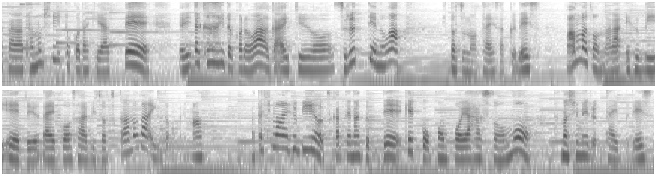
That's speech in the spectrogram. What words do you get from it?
だから楽しいとこだけやってやりたくないところは外注をするっていうのは一つの対策です。Amazon なら FBA という代行サービスを使うのがいいと思います。私は FBA を使ってなくて結構梱包や発送も楽しめるタイプです。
